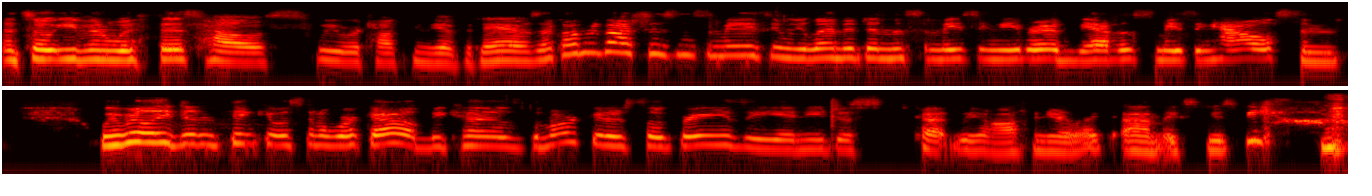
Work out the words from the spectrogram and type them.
and so even with this house, we were talking the other day. I was like, "Oh my gosh, this is amazing! We landed in this amazing neighborhood. We have this amazing house, and we really didn't think it was going to work out because the market is so crazy." And you just cut me off, and you're like, um, "Excuse me, are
